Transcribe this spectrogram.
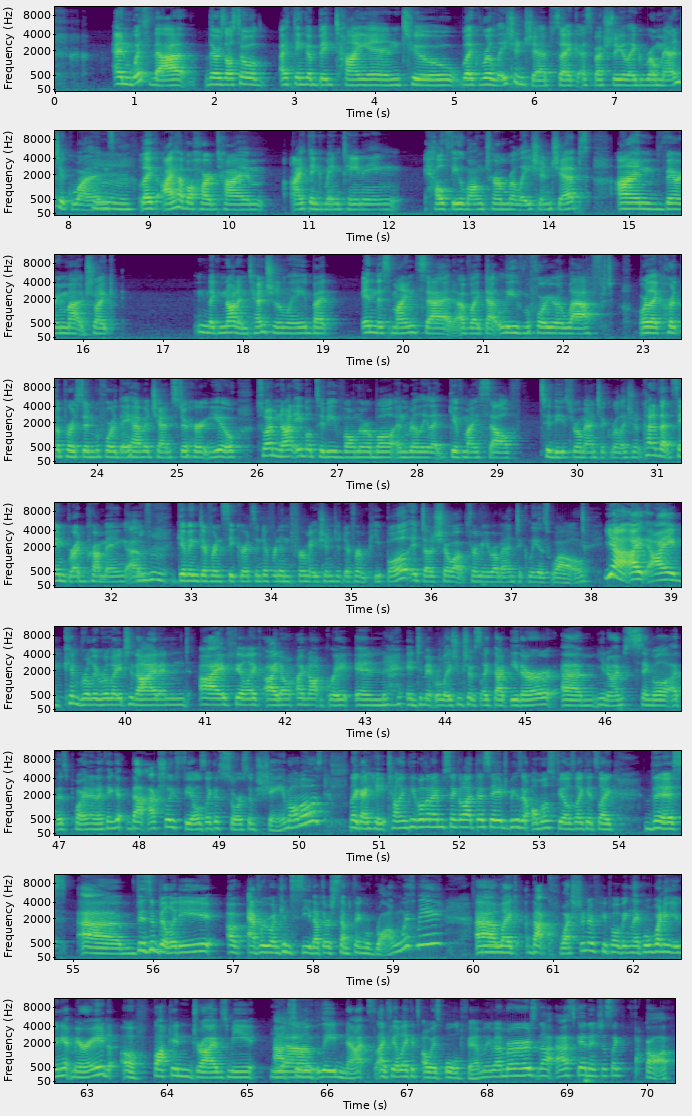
And with that, there's also I think a big tie-in to like relationships, like especially like romantic ones. Like I have a hard time I think maintaining healthy long-term relationships. I'm very much like like not intentionally, but in this mindset of like that leave before you're left or like hurt the person before they have a chance to hurt you. So I'm not able to be vulnerable and really like give myself to these romantic relationships. Kind of that same breadcrumbing of giving different secrets and different information to different people. It does show up for me romantically as well. Yeah, I I can really relate to that and I feel like I don't I'm not great in intimate relationships like that either. Um, you know, I'm single at this point and I think that actually feels like a source of shame almost. Like I hate telling people that I'm single at this age because it almost feels like it's like this um visibility of everyone can see that there's something wrong with me. Uh, like that question of people being like, "Well, when are you gonna get married?" Oh, fucking drives me Yeah. absolutely nuts. I feel like it's always old family members that ask it, and it's just like, fuck off.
